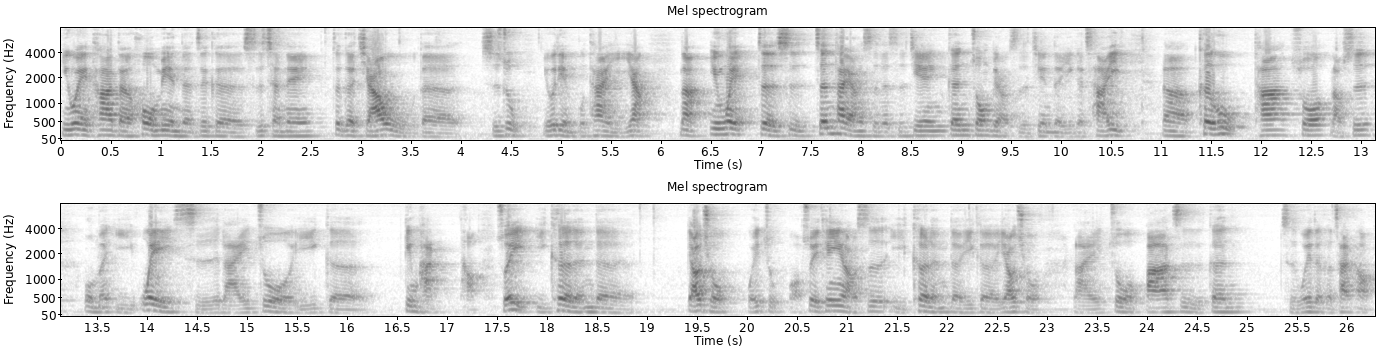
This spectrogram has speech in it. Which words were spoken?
因为她的后面的这个时辰呢，这个甲午的时柱有点不太一样。那因为这是真太阳时的时间跟钟表时间的一个差异。那客户他说：“老师，我们以未时来做一个定盘，好，所以以客人的要求为主哦。所以天意老师以客人的一个要求来做八字跟紫微的合参，哈。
